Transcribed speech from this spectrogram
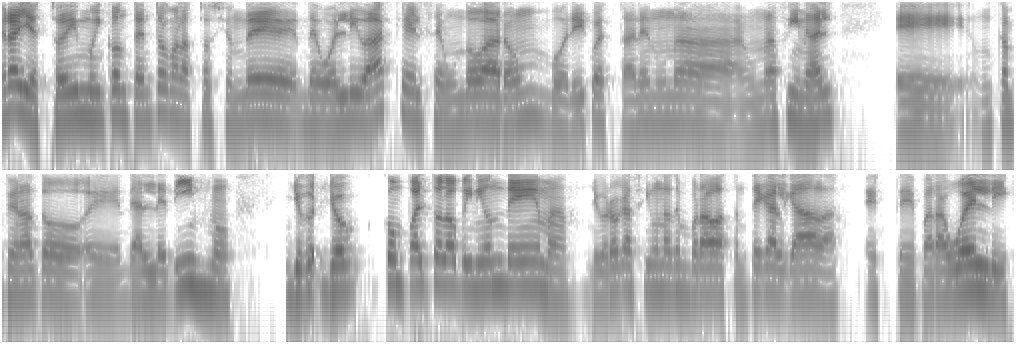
Mira, yo estoy muy contento con la actuación de, de Welly Vázquez, el segundo varón borico, estar en una, una final, eh, un campeonato eh, de atletismo. Yo, yo comparto la opinión de Emma. Yo creo que ha sido una temporada bastante cargada este, para Welly.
